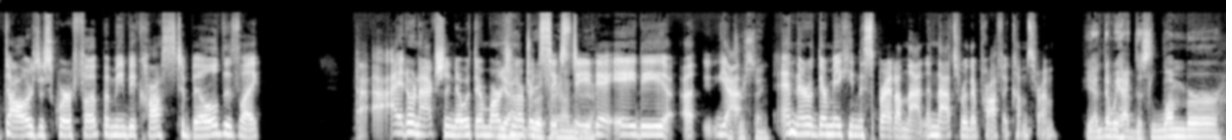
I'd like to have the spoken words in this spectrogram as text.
dollars a square foot, but maybe cost to build is like I don't actually know what their margin yeah, are, but sixty to eighty, uh, yeah, Interesting. and they're they're making the spread on that, and that's where their profit comes from. Yeah, and then we had this lumber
